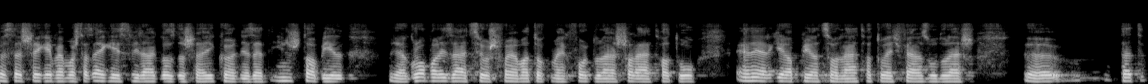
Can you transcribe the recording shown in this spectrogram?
Összességében most az egész világgazdasági környezet instabil, ugye a globalizációs folyamatok megfordulása látható, energiapiacon látható egy felzódulás, tehát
